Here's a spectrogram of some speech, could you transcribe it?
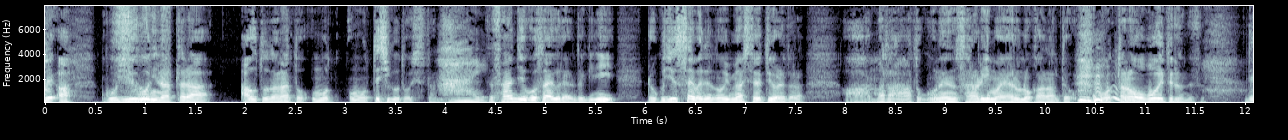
で、あ、55になったらアウトだなと思思って仕事をしてたんです。はいで35歳ぐらいの時に、60歳まで伸びましたよって言われたら、ああ、まだあと5年サラリーマンやるのかなって 思ったのを覚えてるんです。で、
